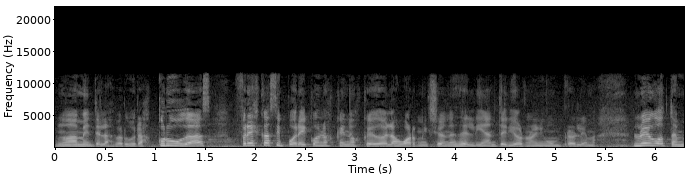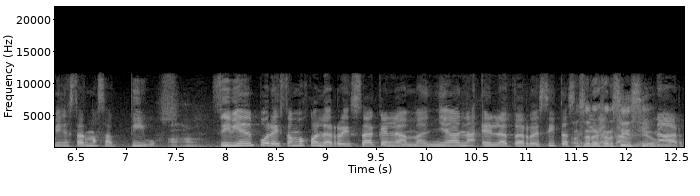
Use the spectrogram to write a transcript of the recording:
nuevamente las verduras crudas, frescas y por ahí con los que nos quedó las guarniciones del día anterior, no hay ningún problema. Luego también estar más activos. Si bien por ahí estamos con la resaca en la mañana, en la tardecita... Hacer ejercicio. caminar,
